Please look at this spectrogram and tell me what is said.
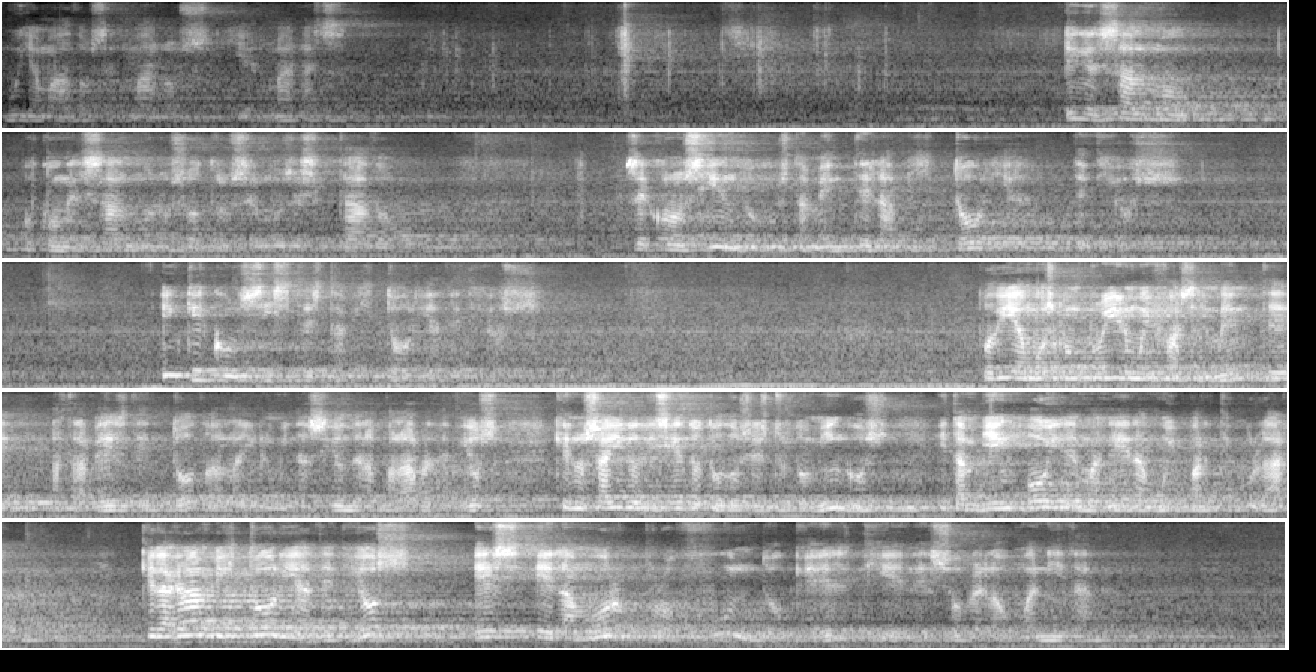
muy amados hermanos y hermanas. En el Salmo o con el Salmo nosotros hemos recitado reconociendo justamente la victoria de Dios. ¿En qué consiste esta victoria de Dios? Podíamos concluir muy fácilmente través de toda la iluminación de la palabra de Dios que nos ha ido diciendo todos estos domingos y también hoy de manera muy particular, que la gran victoria de Dios es el amor profundo que Él tiene sobre la humanidad,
